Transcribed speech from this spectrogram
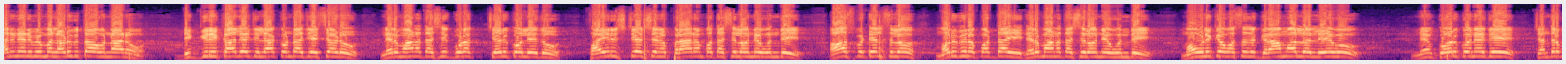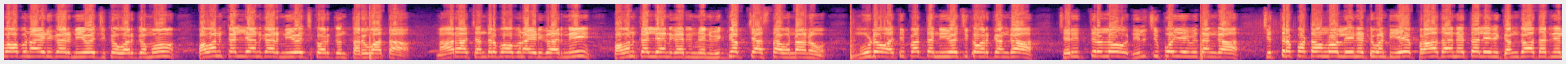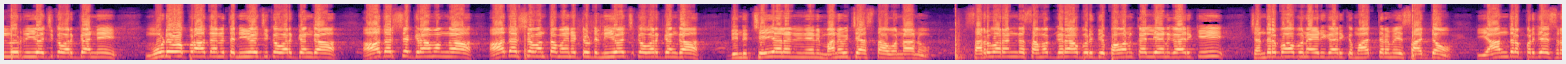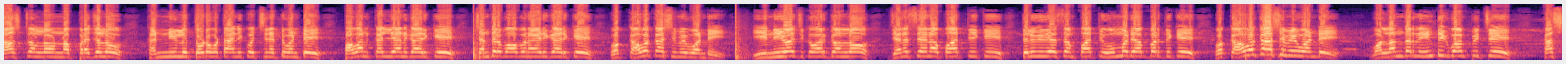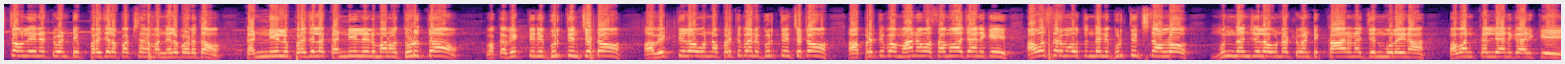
అని నేను మిమ్మల్ని అడుగుతా ఉన్నాను. డిగ్రీ కాలేజీ లేకుండా చేశాడు. నిర్మాణ దశకు కూడా చేరుకోలేదు. ఫైర్ స్టేషన్ ప్రారంభ దశలోనే ఉంది. హాస్పిటల్స్లో మరుగున పడ్డాయి. నిర్మాణ దశలోనే ఉంది. మౌలిక వసతి గ్రామాల్లో లేవు. మేము కోరుకునేది చంద్రబాబు నాయుడు గారి నియోజకవర్గము పవన్ కళ్యాణ్ గారి నియోజకవర్గం తరువాత. నారా చంద్రబాబు నాయుడు గారిని పవన్ కళ్యాణ్ గారిని నేను విజ్ఞప్తి చేస్తా ఉన్నాను. మూడో అతిపెద్ద నియోజకవర్గంగా చరిత్రలో నిలిచిపోయే విధంగా చిత్రపటంలో లేనటువంటి ఏ ప్రాధాన్యత లేని గంగాధర్ నెల్లూరు నియోజకవర్గాన్ని మూడవ ప్రాధాన్యత నియోజకవర్గంగా ఆదర్శ గ్రామంగా ఆదర్శవంతమైనటువంటి నియోజకవర్గంగా దీన్ని చేయాలని నేను మనవి చేస్తా ఉన్నాను. సర్వరంగ సమగ్రాభివృద్ధి పవన్ కళ్యాణ్ గారికి చంద్రబాబు నాయుడు గారికి మాత్రమే సాధ్యం. ఈ ఆంధ్రప్రదేశ్ రాష్ట్రంలో ఉన్న ప్రజలు కన్నీళ్ళు తొడవటానికి వచ్చినటువంటి పవన్ కళ్యాణ్ గారికి చంద్రబాబు నాయుడు గారికి ఒక్క అవకాశం ఇవ్వండి. ఈ నియోజకవర్గంలో జనసేన పార్టీకి తెలుగుదేశం పార్టీ ఉమ్మడి అభ్యర్థికి ఒక్క అవకాశం ఇవ్వండి. వాళ్ళందరిని ఇంటికి పంపించి కష్టం లేనటువంటి ప్రజల పక్షాన మనం నిలబడదాం. కన్నీళ్ళు ప్రజల కన్నీళ్ళని మనం తుడుద్దాం. ఒక వ్యక్తిని గుర్తించటం ఆ వ్యక్తిలో ఉన్న ప్రతిభను గుర్తించటం ఆ ప్రతిభ మానవ సమాజానికి అవసరం అవుతుందని గుర్తించడంలో ముందంజలో ఉన్నటువంటి కారణ జన్ములైన పవన్ కళ్యాణ్ గారికి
